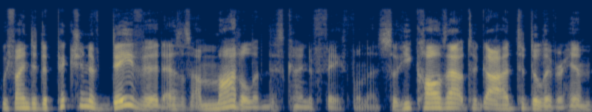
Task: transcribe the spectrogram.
we find a depiction of David as a model of this kind of faithfulness. So he calls out to God to deliver him,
